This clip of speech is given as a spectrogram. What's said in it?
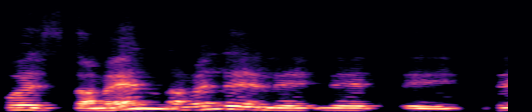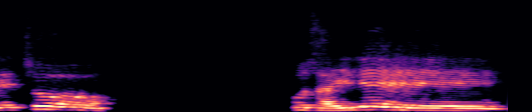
Pues amén, amén, le, le- le- eh, de hecho, pues ahí le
